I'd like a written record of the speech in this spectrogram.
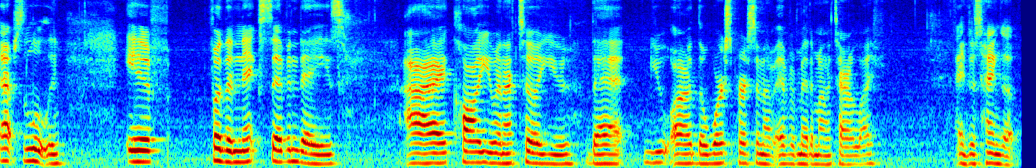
Absolutely. If for the next seven days I call you and I tell you that you are the worst person I've ever met in my entire life, and just hang up.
